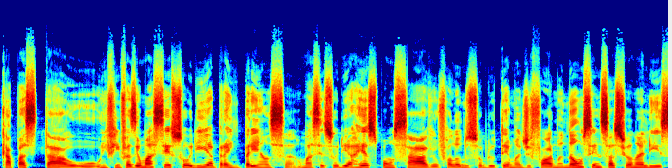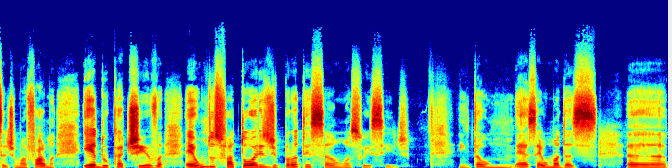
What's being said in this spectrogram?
capacitar, ou, enfim, fazer uma assessoria para a imprensa, uma assessoria responsável, falando sobre o tema de forma não sensacionalista, de uma forma educativa, é um dos fatores de proteção ao suicídio. Então, essa é uma das uh,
